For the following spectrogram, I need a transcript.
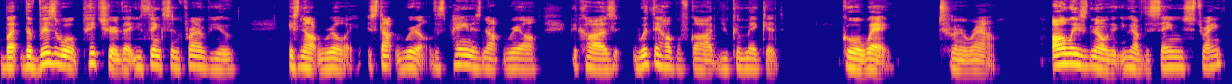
But the visual picture that you think's in front of you is not really. It's not real. This pain is not real because with the help of God, you can make it go away, turn around. Always know that you have the same strength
